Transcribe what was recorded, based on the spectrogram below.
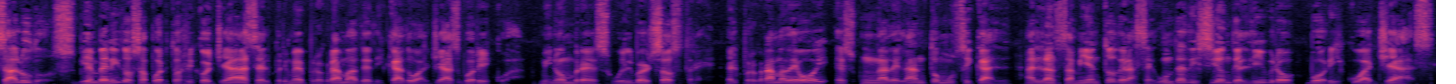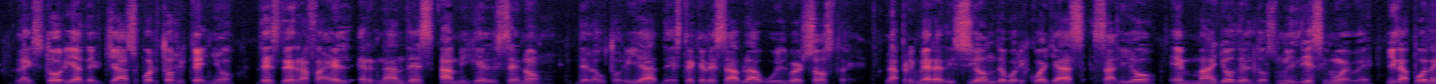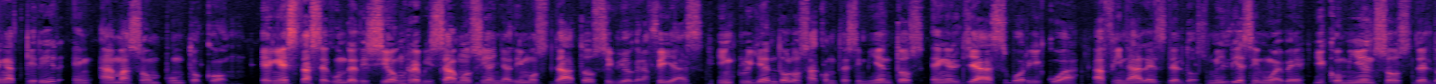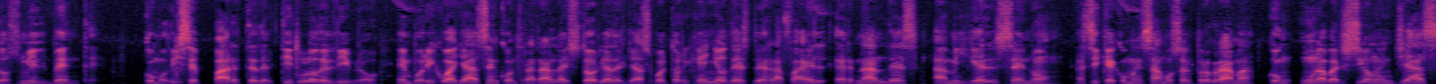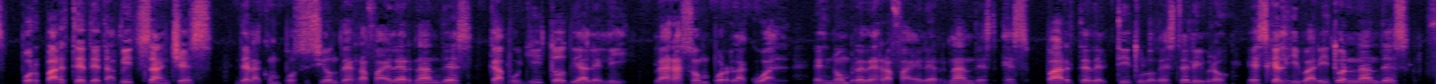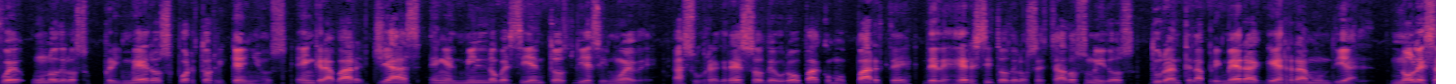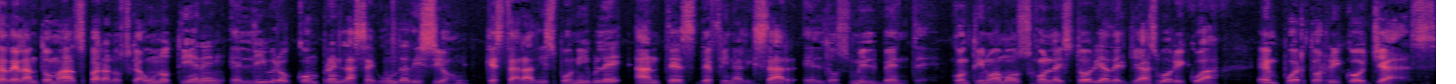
Saludos, bienvenidos a Puerto Rico Jazz, el primer programa dedicado al jazz boricua. Mi nombre es Wilbur Sostre. El programa de hoy es un adelanto musical al lanzamiento de la segunda edición del libro Boricua Jazz, la historia del jazz puertorriqueño desde Rafael Hernández a Miguel Zenón, de la autoría de este que les habla Wilbur Sostre. La primera edición de Boricua Jazz salió en mayo del 2019 y la pueden adquirir en amazon.com. En esta segunda edición revisamos y añadimos datos y biografías, incluyendo los acontecimientos en el jazz boricua a finales del 2019 y comienzos del 2020. Como dice parte del título del libro, en Boricua Jazz encontrarán la historia del jazz puertorriqueño desde Rafael Hernández a Miguel Zenón. Así que comenzamos el programa con una versión en jazz por parte de David Sánchez de la composición de Rafael Hernández Capullito de Alelí. La razón por la cual el nombre de Rafael Hernández es parte del título de este libro es que el Jibarito Hernández fue uno de los primeros puertorriqueños en grabar jazz en el 1919 a su regreso de Europa como parte del ejército de los Estados Unidos durante la Primera Guerra Mundial. No les adelanto más, para los que aún no tienen el libro compren la segunda edición que estará disponible antes de finalizar el 2020. Continuamos con la historia del jazz boricua en Puerto Rico Jazz.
